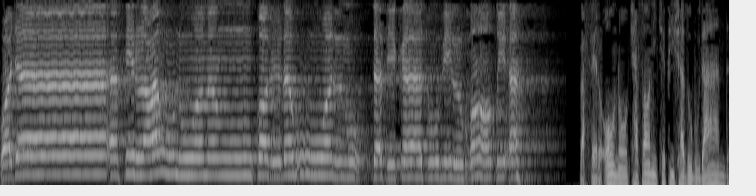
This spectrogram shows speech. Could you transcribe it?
وجاء فرعون ومن قبله والمؤتفكات بالخاطئه و فرعون و کسانی که پیش از او بودند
